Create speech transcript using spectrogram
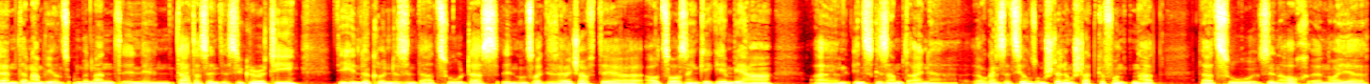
Ähm, dann haben wir uns umbenannt in den Data Center Security. Die Hintergründe sind dazu, dass in unserer Gesellschaft der Outsourcing GmbH äh, insgesamt eine Organisationsumstellung stattgefunden hat. Dazu sind auch äh, neue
